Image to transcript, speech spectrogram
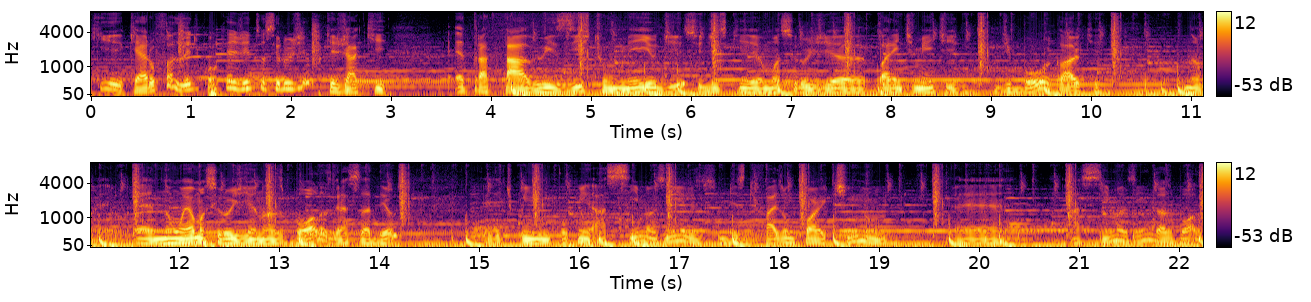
que quero fazer de qualquer jeito a cirurgia, porque já que é tratável, existe um meio disso diz que é uma cirurgia aparentemente de boa, claro que não é, é não é uma cirurgia nas bolas, graças a Deus. É tipo um pouco acima, assim, eles diz que faz um cortinho é, acima assim, das bolas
